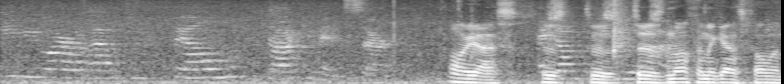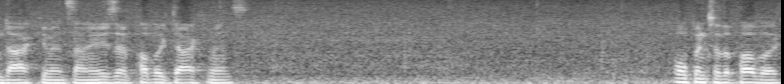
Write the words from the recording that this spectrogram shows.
believe you are allowed to film documents, sir. Oh yes, there's there's there's nothing against filming documents on here. These are public documents, open to the public.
